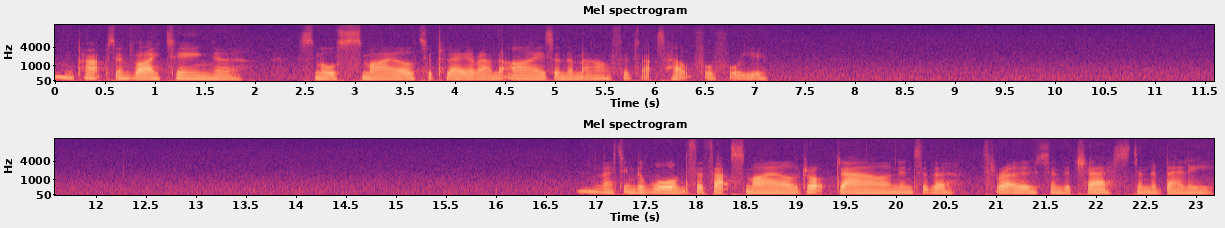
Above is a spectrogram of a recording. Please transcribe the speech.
Hmm, perhaps inviting a small smile to play around the eyes and the mouth if that's helpful for you. Letting the warmth of that smile drop down into the throat and the chest and the belly.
